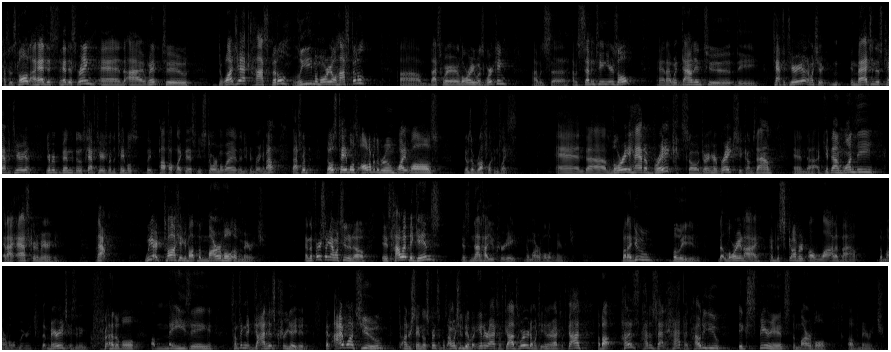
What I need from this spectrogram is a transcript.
That's what it's called. I had this, had this ring, and I went to Dowagiac Hospital, Lee Memorial Hospital. Um, that's where Lori was working. I was, uh, I was 17 years old, and I went down into the cafeteria. I want you to imagine this cafeteria. You ever been to those cafeterias where the tables they pop up like this and you store them away and then you can bring them out? That's where those tables all over the room, white walls. It was a rough looking place. And uh, Lori had a break, so during her break, she comes down and uh, I get down one knee and I ask her to marry me. Now, we are talking about the marvel of marriage. And the first thing I want you to know is how it begins is not how you create the marvel of marriage. But I do believe that Lori and I have discovered a lot about the marvel of marriage. That marriage is an incredible, amazing, something that God has created. And I want you to understand those principles. I want you to be able to interact with God's word. I want you to interact with God about how does, how does that happen? How do you experience the marvel of marriage?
